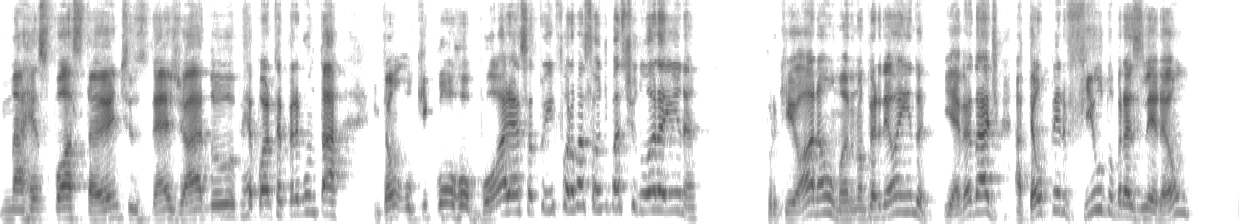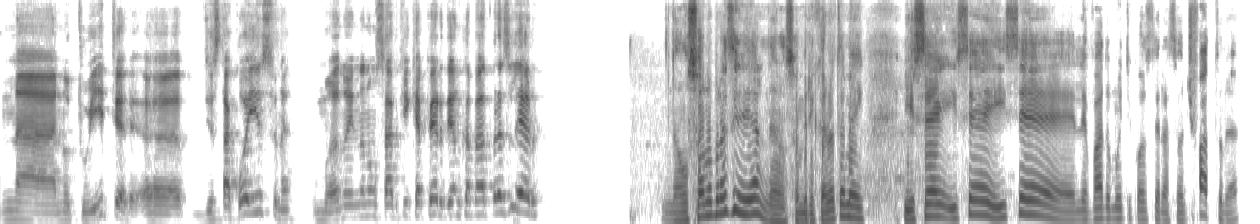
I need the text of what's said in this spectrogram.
na resposta antes, né, já do repórter perguntar. Então, o que corrobora é essa tua informação de bastidor aí, né? Porque, ó, não, o Mano não perdeu ainda. E é verdade. Até o perfil do Brasileirão na, no Twitter uh, destacou isso, né? O Mano ainda não sabe o que é perder no Campeonato Brasileiro. Não só no brasileiro, né? No sul-americano também. Isso é, isso, é, isso é levado muito em consideração de fato, né?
